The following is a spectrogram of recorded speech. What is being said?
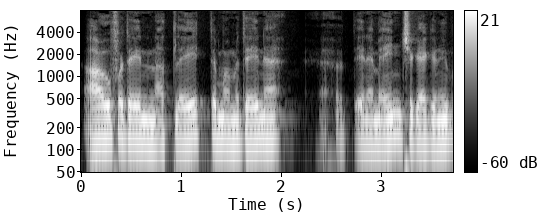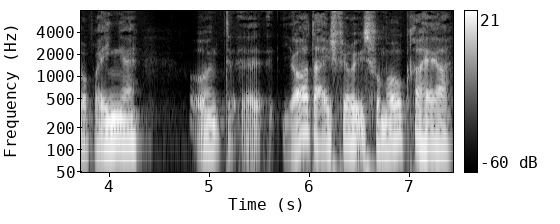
auch von diesen Athleten muss man denen, äh, diesen Menschen gegenüberbringen. Und äh, ja, da ist für uns vom OK her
